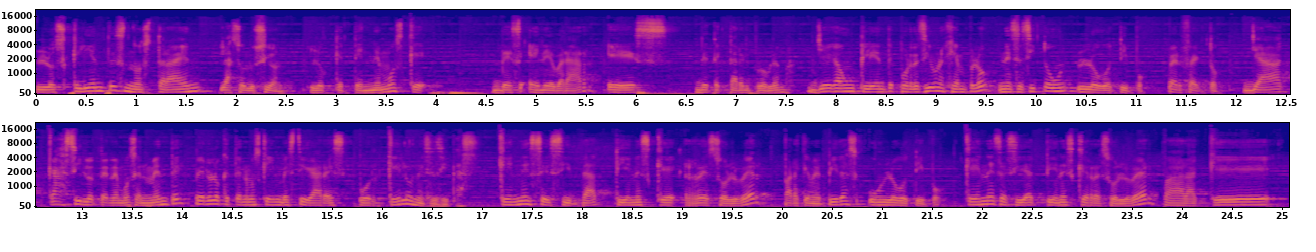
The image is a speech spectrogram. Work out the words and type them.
los clientes nos traen la solución. Lo que tenemos que desenhebrar es detectar el problema. Llega un cliente, por decir un ejemplo, necesito un logotipo. Perfecto, ya casi lo tenemos en mente, pero lo que tenemos que investigar es por qué lo necesitas. ¿Qué necesidad tienes que resolver para que me pidas un logotipo? ¿Qué necesidad tienes que resolver para que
